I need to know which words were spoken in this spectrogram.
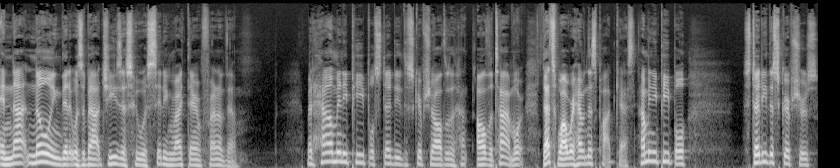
and not knowing that it was about Jesus who was sitting right there in front of them. But how many people study the scripture all the all the time? Or that's why we're having this podcast. How many people study the scriptures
